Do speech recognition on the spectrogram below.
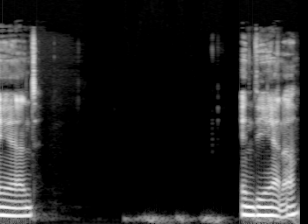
and indiana.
